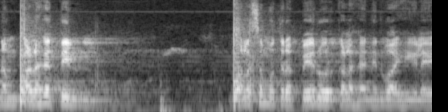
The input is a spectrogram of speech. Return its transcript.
நம் கழகத்தின் வலசமுத்திர பேரூர் கழக நிர்வாகிகளே.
